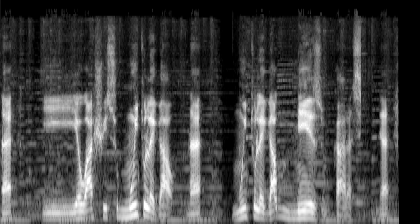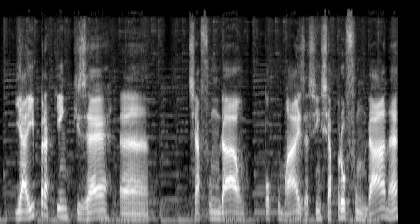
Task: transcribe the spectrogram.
né? E eu acho isso muito legal, né? Muito legal mesmo, cara. Assim, né? E aí para quem quiser uh, se afundar um pouco mais, assim, se aprofundar, né?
